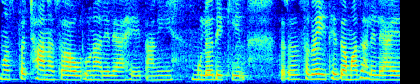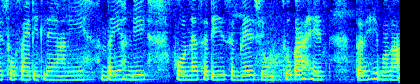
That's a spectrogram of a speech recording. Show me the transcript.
मस्त छान असं आवरून आलेले आहेत आणि मुलं देखील. तर सगळे इथे जमा झालेले आहे सोसायटीतले आणि दहीहंडी फोडण्यासाठी सगळे असे उत्सुक आहेत. तर हे बघा.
